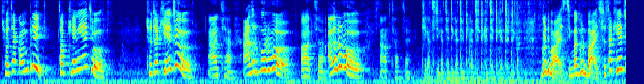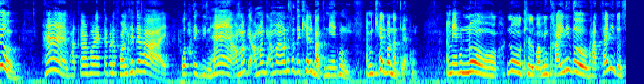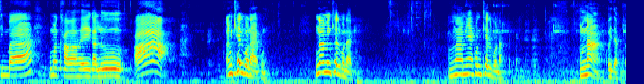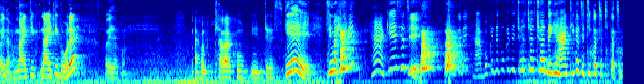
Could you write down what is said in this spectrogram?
ছোচা কমপ্লিট সব খেয়ে নিয়েছো? ছোচা খেয়েছো? আচ্ছা আদর করব? আচ্ছা আদর করব? আচ্ছা আচ্ছা ঠিক আছে ঠিক আছে ঠিক আছে ঠিক আছে ঠিক আছে ঠিক আছে ঠিক আছে। Good boy Simba good boy শসা খেয়েছো? হ্যাঁ ভাত খাওয়ার পর একটা করে ফল খেতে হয়। প্রত্যেক দিন হ্যাঁ আমাকে আমাকে আমার আমার সাথে খেলবা তুমি এখন। আমি খেলব না তো এখন। আমি এখন নো নো খেলব। আমি খাইনি তো, ভাত খাইনি তো, সিম্বা। তোমার খাওয়া হয়ে গেল। আ! আমি খেলব না এখন। না, আমি খেলব না এখন। না, আমি এখন খেলব না। না, ওই দেখো ওই দেখো, নাইটি নাইটি ধরে, ওই দেখুন এখন খেলার খুব ইন্টারেস্ট কে? খেলবি? হ্যাঁ কে এসেছে? বকে দে হ্যাঁ বকে দে বকে দে চ চ চ দেখি। হ্যাঁ ঠিক আছে ঠিক আছে ঠিক আছে।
